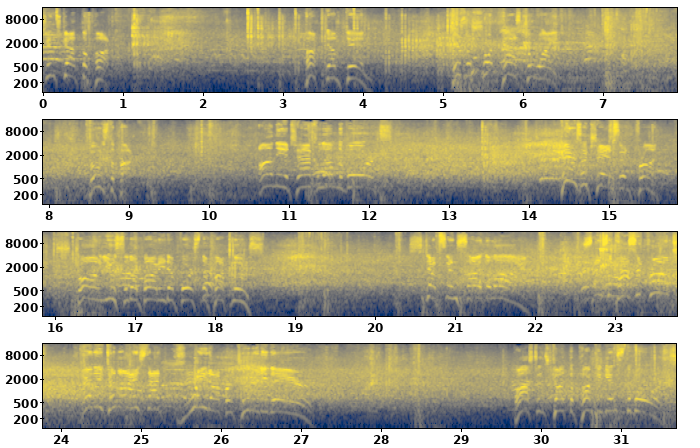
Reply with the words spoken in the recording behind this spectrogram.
Edmonton's got the puck. Puck dumped in. Here's a short pass to White. Moves the puck. On the attack along the boards. Here's a chance in front. Strong use of the body to force the puck loose. Steps inside the line. Sends a pass in front. And he denies that great opportunity there. Boston's got the puck against the boards.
